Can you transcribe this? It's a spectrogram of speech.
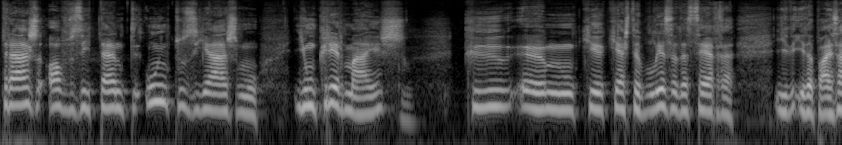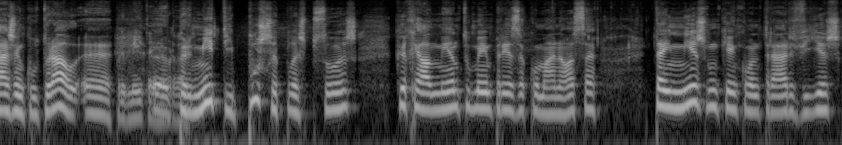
traz ao visitante um entusiasmo e um querer mais. Que, um, que, que, esta beleza da serra e, e da paisagem cultural uh, permite, é uh, permite e puxa pelas pessoas que realmente uma empresa como a nossa tem mesmo que encontrar vias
